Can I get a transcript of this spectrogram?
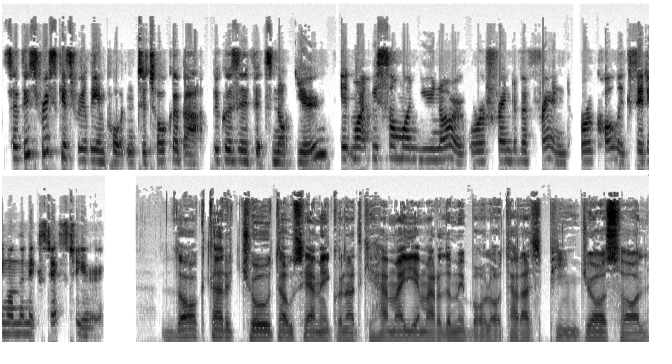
So this risk is really important to talk about because if it's not you, it might be someone you know or a friend of a friend or a colleague sitting on the next desk to you. دکتر چو توصیه می کند که همه مردم بالاتر از 50 سال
